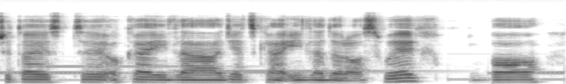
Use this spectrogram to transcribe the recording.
czy to jest ok dla dziecka i dla dorosłych, bo E,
